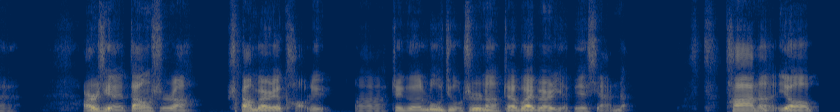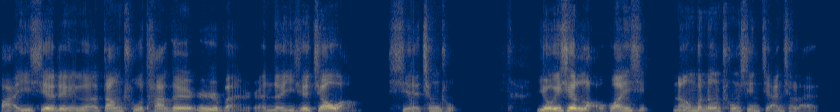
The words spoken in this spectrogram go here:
哎，而且当时啊，上边也考虑。啊，这个陆九之呢，在外边也别闲着，他呢要把一些这个当初他跟日本人的一些交往写清楚，有一些老关系能不能重新捡起来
